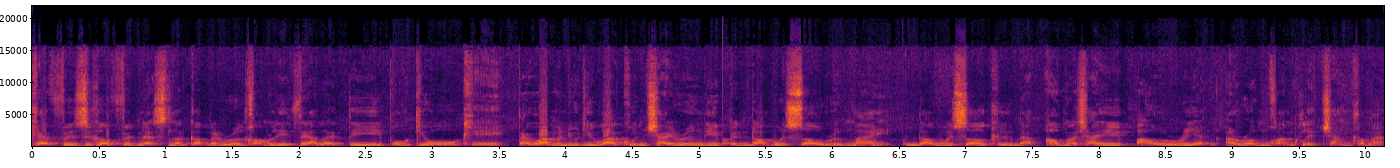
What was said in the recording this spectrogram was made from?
แค่ physical fitness แล้วก็เป็นเรื่องของ lethality ผมคิดว่าโอเค แต่ว่ามันอยู่ที่ว่าคุณใช้เรื่องนี้เป็น dog whistle หรือไม่ dog whistle คือแบบเอามาใช้เป่าเรียกอารมณ์ความเกลียดชังเข้ามา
